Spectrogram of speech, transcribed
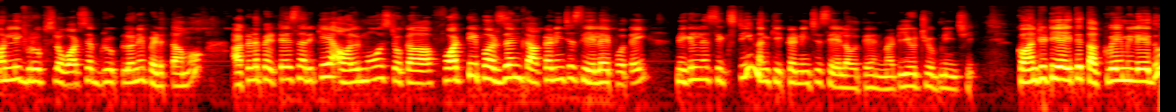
ఓన్లీ గ్రూప్స్లో వాట్సాప్ గ్రూప్లోనే పెడతాము. అక్కడ పెట్టేసరికి ఆల్మోస్ట్ ఒక ఫార్టీ పర్సెంట్ అక్కడి నుంచి సేల్ అయిపోతాయి. మిగిలిన సిక్స్టీ మనకి ఇక్కడి నుంచి సేల్ అవుతాయి అనమాట యూట్యూబ్ నుంచి. క్వాంటిటీ అయితే తక్కువేమీ లేదు.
